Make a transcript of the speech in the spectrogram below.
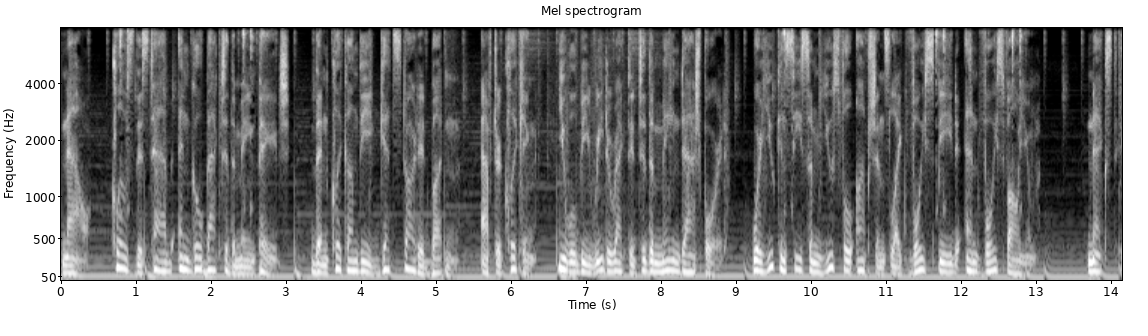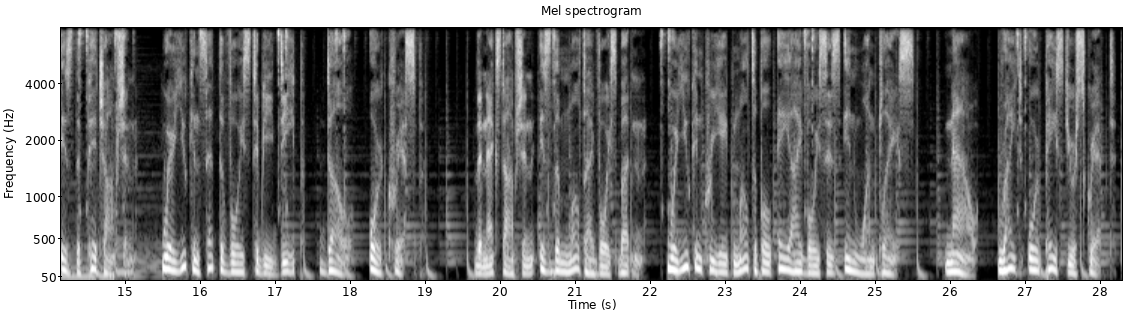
Now, close this tab and go back to the main page. Then click on the Get Started button. After clicking, you will be redirected to the main dashboard, where you can see some useful options like voice speed and voice volume. Next is the pitch option, where you can set the voice to be deep, dull, or crisp. The next option is the multi-voice button, where you can create multiple AI voices in one place. Now, Write or paste your script.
